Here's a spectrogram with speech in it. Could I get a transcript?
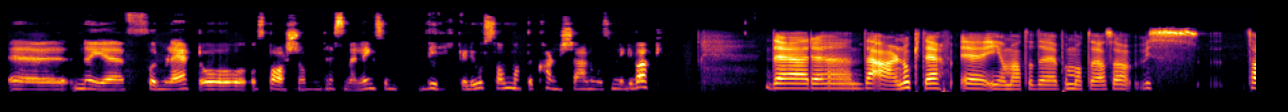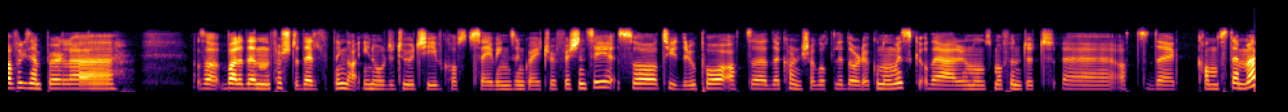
eh, nøye formulert og, og sparsom pressemelding, så virker det jo som at det kanskje er noe som ligger bak. Det er, eh, det er nok det, eh, i og med at det på en måte Altså, hvis Ta for eksempel eh, Altså, bare den første delsetningen, da, 'in order to achieve cost savings and greater efficiency', så tyder det jo på at eh, det kanskje har gått litt dårlig økonomisk, og det er jo noen som har funnet ut eh, at det kan stemme,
